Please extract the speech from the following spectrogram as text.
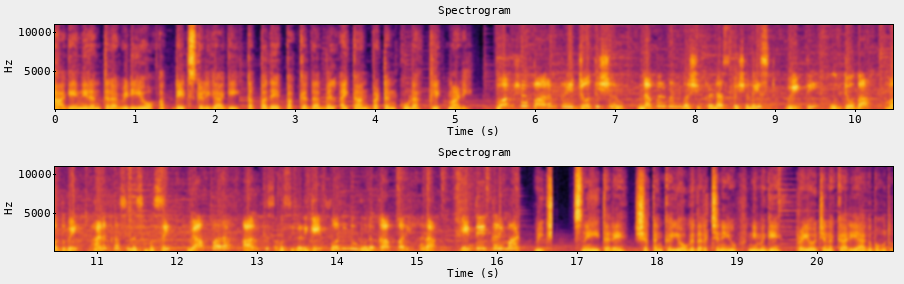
ಹಾಗೆ ನಿರಂತರ ವಿಡಿಯೋ ಅಪ್ಡೇಟ್ಸ್ಗಳಿಗಾಗಿ ತಪ್ಪದೇ ಪಕ್ಕದ ಬೆಲ್ ಐಕಾನ್ ಬಟನ್ ಕೂಡ ಕ್ಲಿಕ್ ಮಾಡಿ. ವಂಶ ಪಾರಂಪರಿ ಜ್ಯೋತಿಷ್ಯರು ನಂಬರ್ ಒನ್ ವಶೀಕರಣ ಸ್ಪೆಷಲಿಸ್ಟ್ ವಿದ್ಯೆ ಉದ್ಯೋಗ ಮದುವೆ ಹಣಕಾಸಿನ ಸಮಸ್ಯೆ ವ್ಯಾಪಾರ ಆರೋಗ್ಯ ಸಮಸ್ಯೆಗಳಿಗೆ ಫೋನಿನ ಮೂಲಕ ಪರಿಹಾರ. ಎಂದೇ ಕರೆ ಮಾಡಿ ಸ್ನೇಹಿತರೆ ಶತಂಕ ಯೋಗದ ರಚನೆಯು ನಿಮಗೆ ಪ್ರಯೋಜನಕಾರಿಯಾಗಬಹುದು.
